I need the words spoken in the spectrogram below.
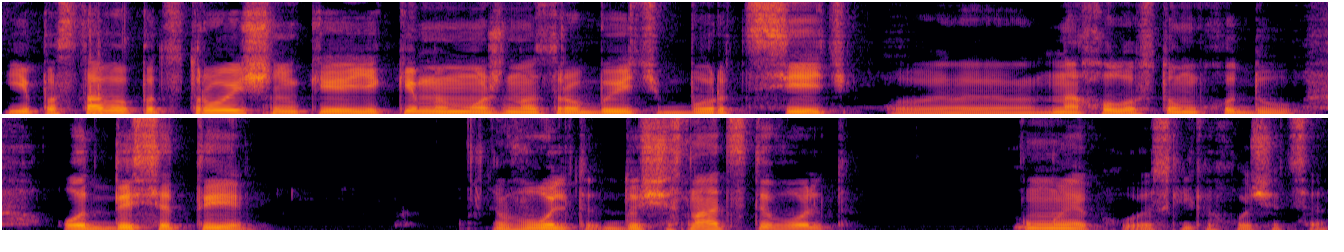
І поставив підстроєчники, якими можна зробити бортсеть на холостому ходу від 10 вольт до 16 вольт. Кому як скільки хочеться.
